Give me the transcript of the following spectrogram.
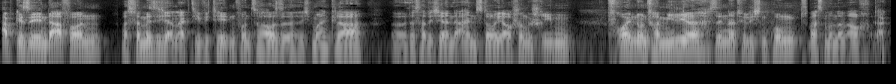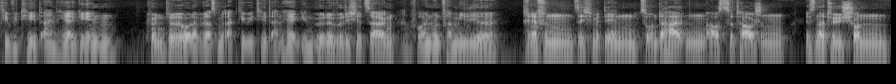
Abgesehen davon, was vermisse ich an Aktivitäten von zu Hause? Ich meine, klar, das hatte ich ja in der einen Story auch schon geschrieben. Freunde und Familie sind natürlich ein Punkt, was man dann auch mit Aktivität einhergehen könnte oder was mit Aktivität einhergehen würde, würde ich jetzt sagen. Freunde und Familie treffen, sich mit denen zu unterhalten, auszutauschen, ist natürlich schon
